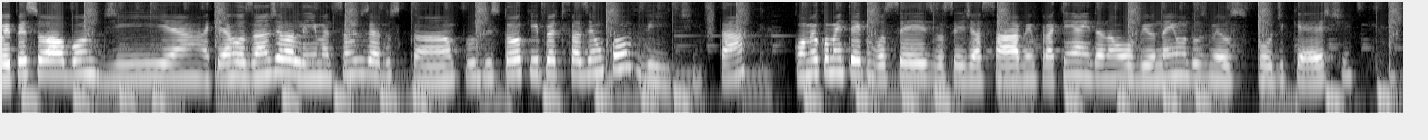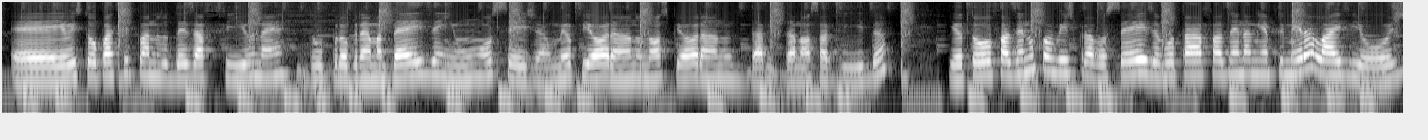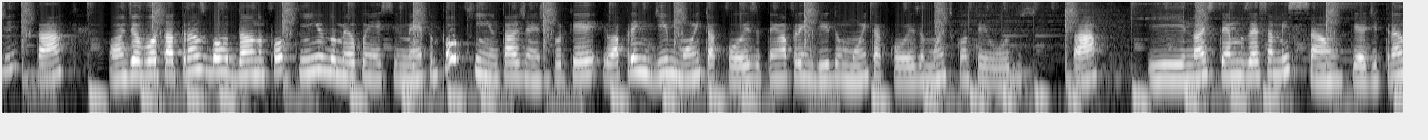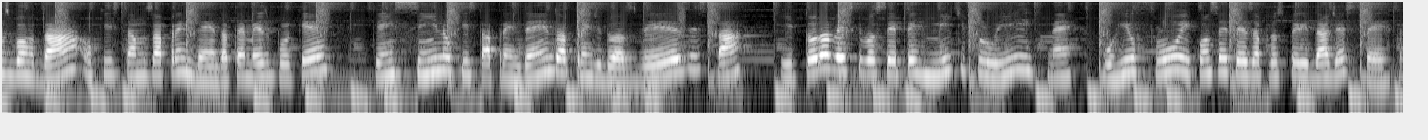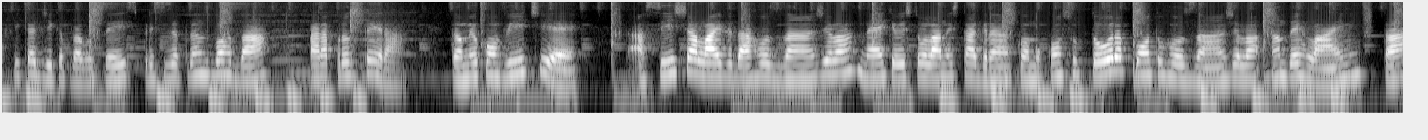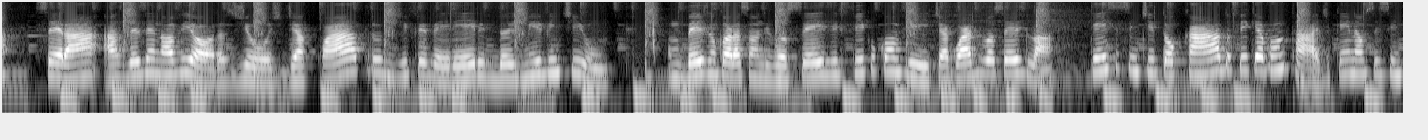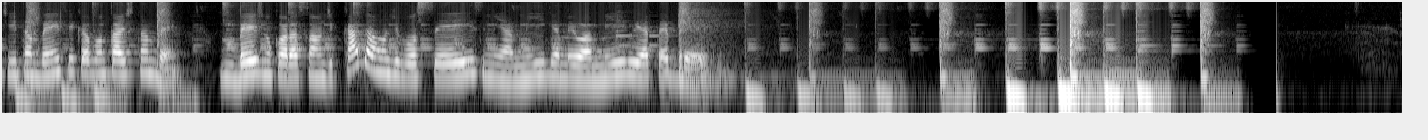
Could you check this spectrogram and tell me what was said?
Oi, pessoal, bom dia. Aqui é a Rosângela Lima de São José dos Campos. Estou aqui para te fazer um convite, tá? Como eu comentei com vocês, vocês já sabem, para quem ainda não ouviu nenhum dos meus podcasts, é, eu estou participando do desafio, né, do programa 10 em 1, ou seja, o meu pior ano, o nosso pior ano da, da nossa vida. E eu estou fazendo um convite para vocês, eu vou estar tá fazendo a minha primeira live hoje, tá? Onde eu vou estar tá transbordando um pouquinho do meu conhecimento, um pouquinho, tá, gente? Porque eu aprendi muita coisa, tenho aprendido muita coisa, muitos conteúdos, tá? E nós temos essa missão, que é de transbordar o que estamos aprendendo, até mesmo porque quem ensina o que está aprendendo aprende duas vezes, tá? E toda vez que você permite fluir, né? O rio flui, com certeza a prosperidade é certa. Fica a dica para vocês, precisa transbordar para prosperar. Então, meu convite é assiste a live da Rosângela, né? Que eu estou lá no Instagram como consultora.rosângela underline, tá? Será às 19 horas de hoje, dia 4 de fevereiro de 2021. Um beijo no coração de vocês e fica o convite, aguardo vocês lá. Quem se sentir tocado, fique à vontade. Quem não se sentir também, fique à vontade também. Um beijo no coração de cada um de vocês, minha amiga, meu amigo, e até breve.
